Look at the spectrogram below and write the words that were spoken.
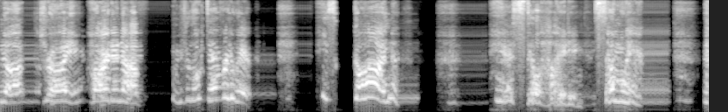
not trying hard enough. We've looked everywhere. He's gone. He is still hiding somewhere.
